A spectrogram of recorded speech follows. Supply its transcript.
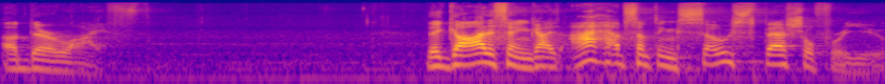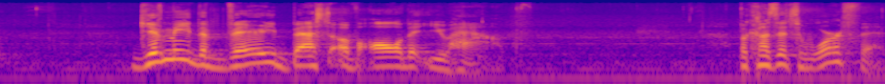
of their life. That God is saying, guys, I have something so special for you. Give me the very best of all that you have because it's worth it.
